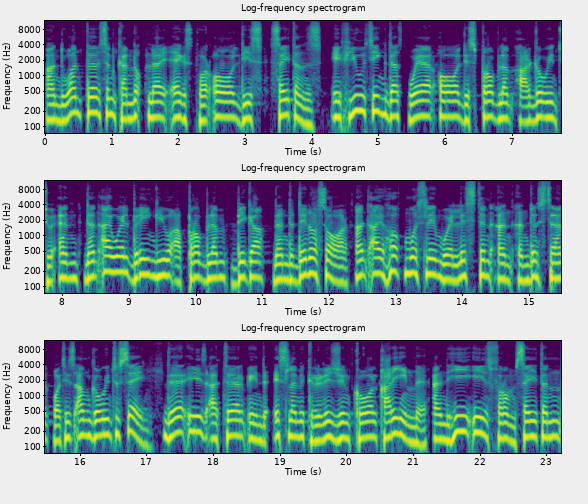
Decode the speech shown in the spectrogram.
and one person cannot lay eggs for all these satans. If you think that's where all these problems are going to end, then I will bring you a problem bigger than the dinosaur and I hope Muslim will listen and understand what is I'm going to say. There is a term in the Islamic religion called Qareen and he is from Satan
